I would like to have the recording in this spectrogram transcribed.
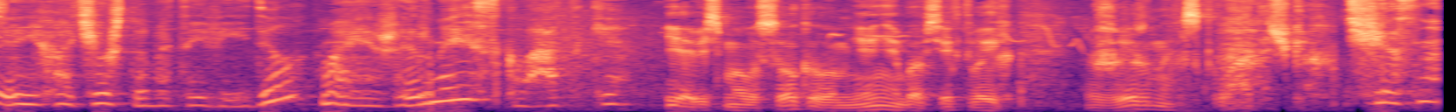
Я не хочу, чтобы ты видел мои жирные складки. Я весьма высокого мнения обо всех твоих жирных складочках. Честно?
